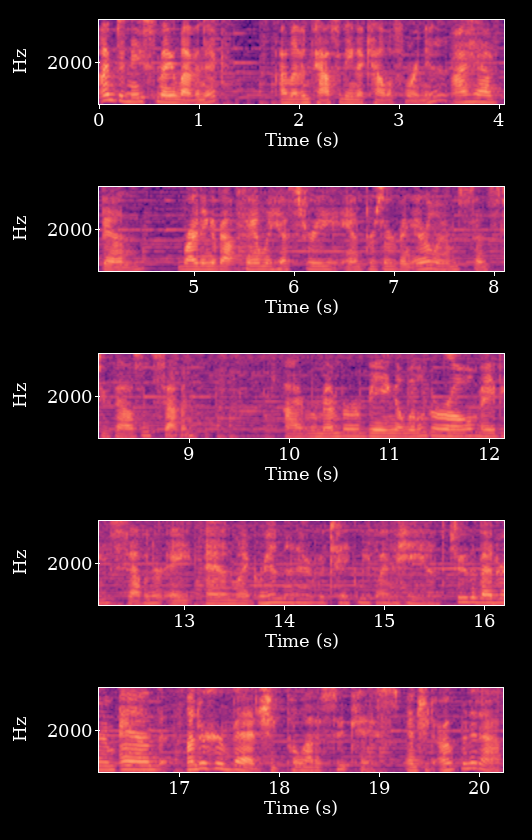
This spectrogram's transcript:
I'm Denise May Levenick. I live in Pasadena, California. I have been writing about family history and preserving heirlooms since 2007. I remember being a little girl, maybe seven or eight, and my grandmother would take me by the hand to the bedroom, and under her bed, she'd pull out a suitcase and she'd open it up,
